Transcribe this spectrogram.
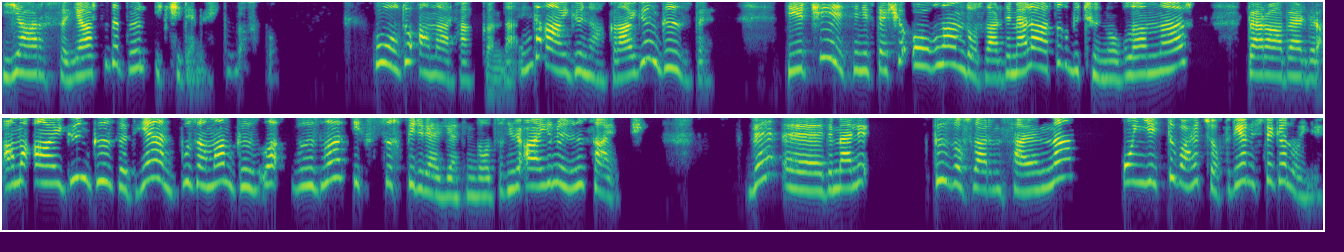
yarısı. Yarısı da böl 2 deməkdir. Bax bu. Bu oldu anar haqqında. İndi Aygün haqqında. Aygün qızdır. Deyir ki, sinifdəki oğlan dostlar, deməli artıq bütün oğlanlar bərabərdir. Amma Aygün qızdır deyən bu zaman qızlar, qızlar x çıx 1 vəziyyətində olacaq. Çünki Aygün özünü saymır. Və e, deməli qız dostlarının sayından 17 vahid çoxdur. Yəni üstə gəl 17.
